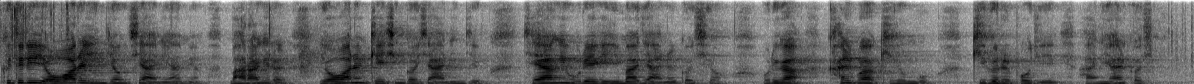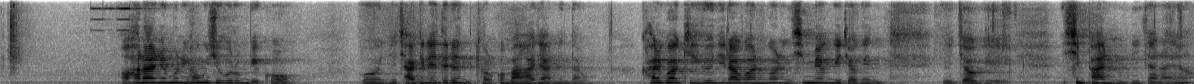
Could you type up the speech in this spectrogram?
그들이 여호와를 인정치 아니하며 말하기를 여호와는 계신 것이 아닌즉 재앙이 우리에게 임하지 않을 것이요 우리가 칼과 기근고 기근을 보지 아니할 것입니다. 어, 하나님은 형식으로 믿고 그 자기네들은 결코 망하지 않는다고. 칼과 기근이라고 하는 것은 신명기적인 이 저기 심판이잖아요.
